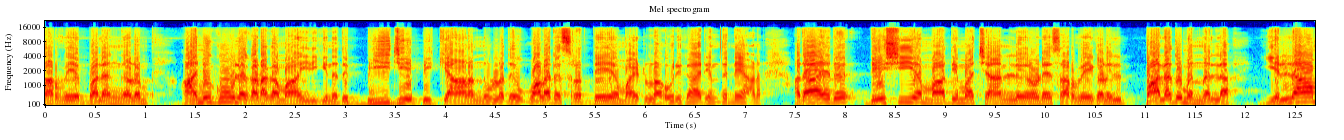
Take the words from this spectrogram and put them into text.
സർവേ ഫലങ്ങളും അനുകൂല ഘടകമായിരിക്കുന്നത് ബി ജെ പിക്കാണെന്നുള്ളത് വളരെ ശ്രദ്ധേയമായിട്ടുള്ള ഒരു കാര്യം തന്നെയാണ്. അതായത് ദേശീയ മാധ്യമ ചാനലുകളുടെ സർവേകളിൽ പലതുമെന്നല്ല എല്ലാം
